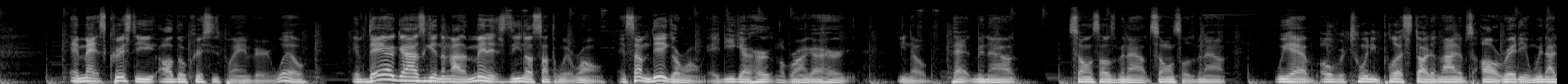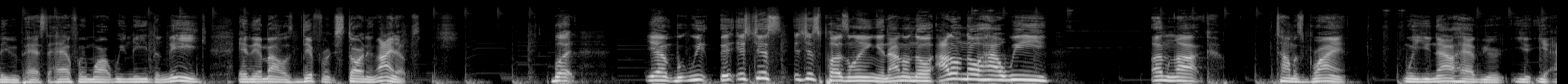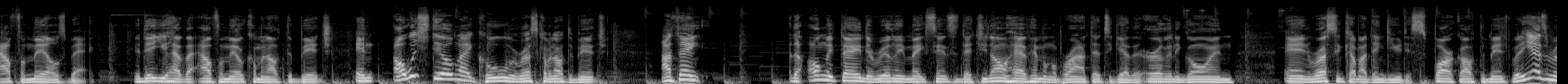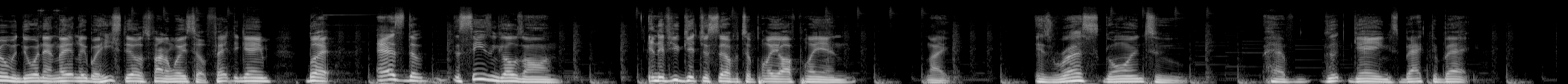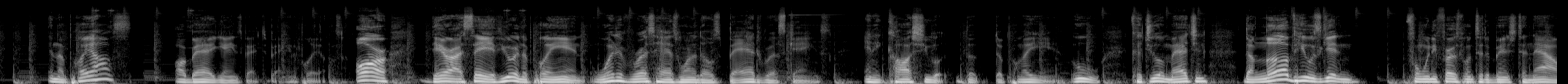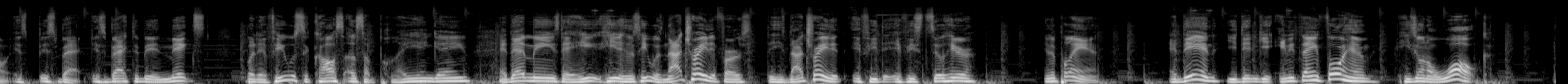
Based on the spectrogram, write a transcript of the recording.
and Max Christie, although Christie's playing very well, if they are guys getting a lot of minutes, you know something went wrong, and something did go wrong. AD got hurt, LeBron got hurt, you know, Pat been out, so and so's been out, so and so's been out we have over 20 plus starting lineups already, and we're not even past the halfway mark. We lead the league in the amount of different starting lineups. But yeah, we it's just it's just puzzling, and I don't know I don't know how we unlock Thomas Bryant when you now have your your, your alpha males back. And then you have an alpha male coming off the bench. And are we still like cool with Russ coming off the bench? I think the only thing that really makes sense is that you don't have him and LeBron there together early in the going. And Russ can come out there and give you the spark off the bench. But he hasn't really been doing that lately, but he still is finding ways to affect the game. But as the, the season goes on, and if you get yourself into playoff playing, like, is Russ going to have good games back to back in the playoffs? Or bad games back to back in the playoffs. Or dare I say, if you're in the play in, what if Russ has one of those bad Russ games and it costs you the, the play in? Ooh, could you imagine the love he was getting from when he first went to the bench to now? It's it's back. It's back to being mixed. But if he was to cost us a play-in game, and that means that he he he was not traded first, that he's not traded if he if he's still here in the plan, and then you didn't get anything for him, he's gonna walk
